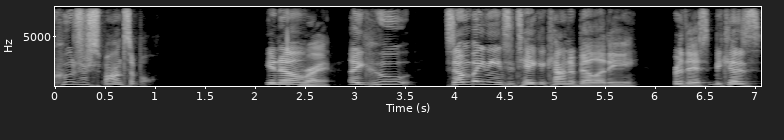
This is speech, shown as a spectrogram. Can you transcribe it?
who's responsible you know Right. like who somebody needs to take accountability for this because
